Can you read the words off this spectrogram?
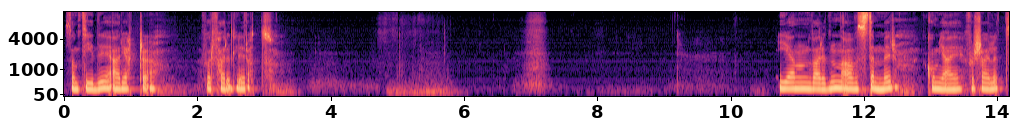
Samtidig er hjertet forferdelig rødt. I en verden av stemmer kom jeg forseglet.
